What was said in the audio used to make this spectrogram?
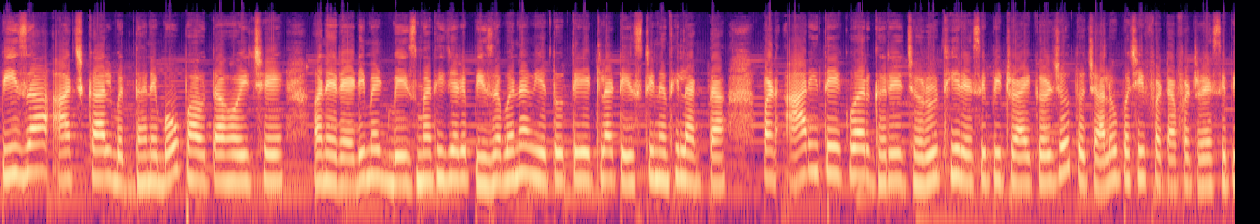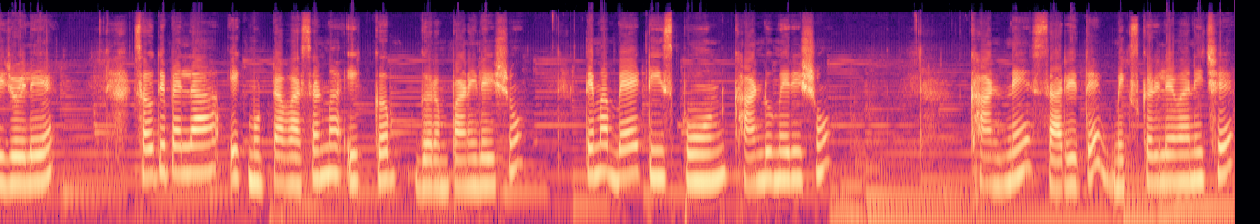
પીઝા આજકાલ બધાને બહુ ભાવતા હોય છે અને રેડીમેડ બેઝમાંથી જ્યારે પીઝા બનાવીએ તો તે એટલા ટેસ્ટી નથી લાગતા. પણ આ રીતે એકવાર ઘરે જરૂરથી રેસીપી ટ્રાય કરજો. તો ચાલો પછી ફટાફટ રેસિપી જોઈ લઈએ. સૌથી પહેલાં એક મોટા વાસણમાં એક કપ ગરમ પાણી લઈશું. તેમાં બે ટીસ્પૂન ખાંડ ઉમેરીશું. ખાંડને સારી રીતે મિક્સ કરી લેવાની છે.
